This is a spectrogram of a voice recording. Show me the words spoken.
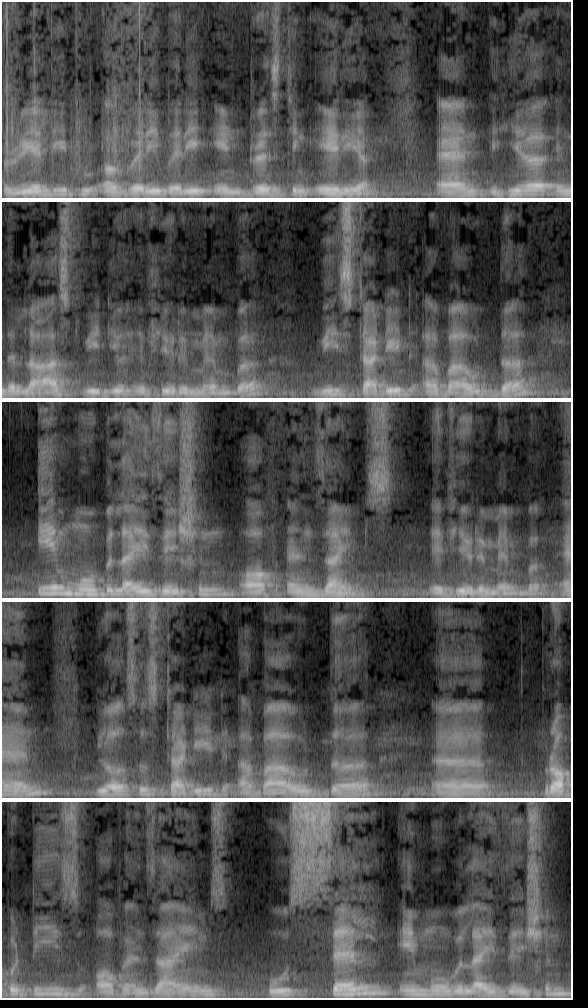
really to a very, very interesting area. And here in the last video, if you remember, we studied about the immobilization of enzymes if you remember. And we also studied about the uh, properties of enzymes whose cell immobilization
